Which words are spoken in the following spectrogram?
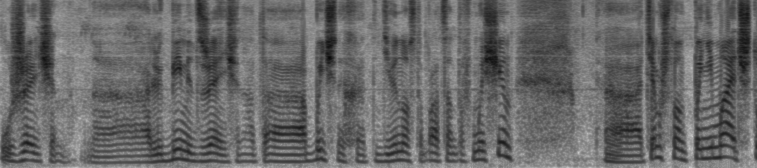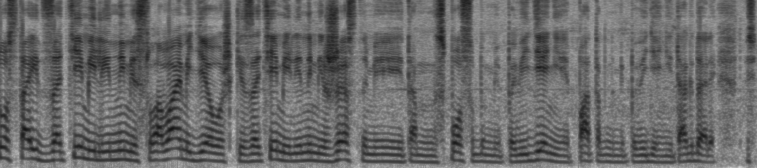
у женщин, э, любимец женщин, от э, обычных, от 90% мужчин, а, тем, что он понимает, что стоит за теми или иными словами девушки, за теми или иными жестами, там, способами поведения, паттернами поведения и так далее. То есть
